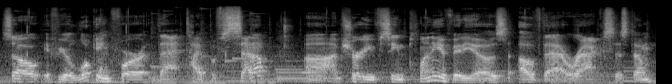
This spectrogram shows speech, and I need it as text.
So if you're looking for that type of setup, uh, I'm sure you've seen plenty of videos of that rack system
